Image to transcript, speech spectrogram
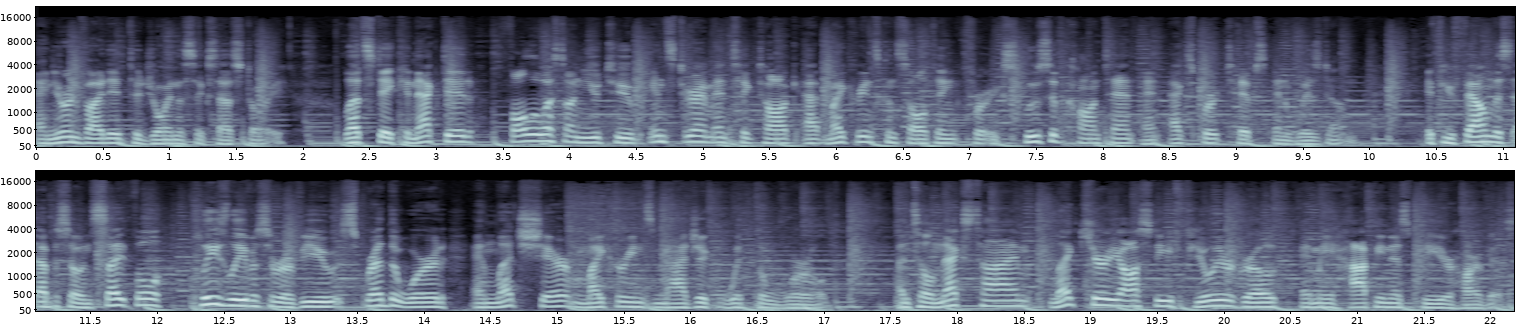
and you're invited to join the success story. Let's stay connected. Follow us on YouTube, Instagram, and TikTok at Microgreens Consulting for exclusive content and expert tips and wisdom. If you found this episode insightful, please leave us a review, spread the word, and let's share Microgreens magic with the world. Until next time, let curiosity fuel your growth and may happiness be your harvest.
